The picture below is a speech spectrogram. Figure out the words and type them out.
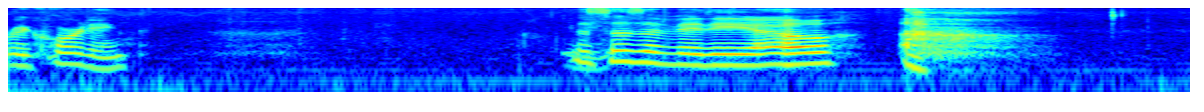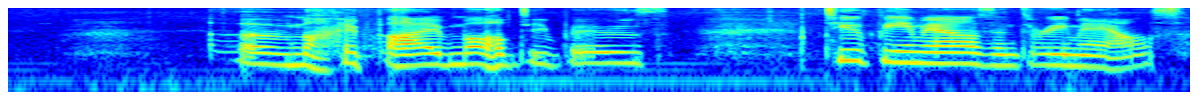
recording. This is a video of my five Maltipoos. Two females and three males.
